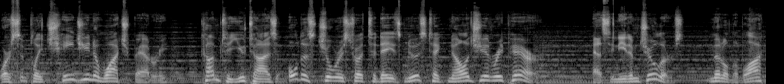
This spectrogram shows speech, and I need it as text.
or simply changing a watch battery, come to Utah's oldest jewelry store today's newest technology and repair. S.E. Needham Jewelers, middle of the block,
